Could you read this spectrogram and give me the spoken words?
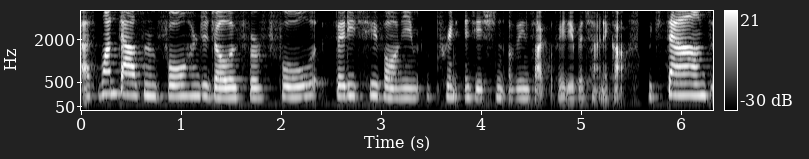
$1,400 for a full 32 volume print edition of the Encyclopedia Britannica, which sounds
